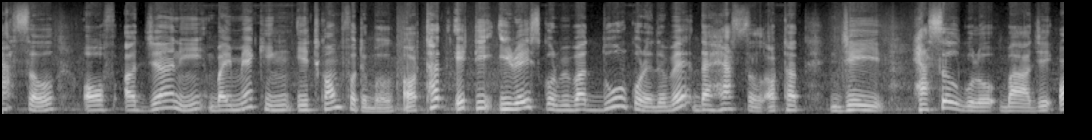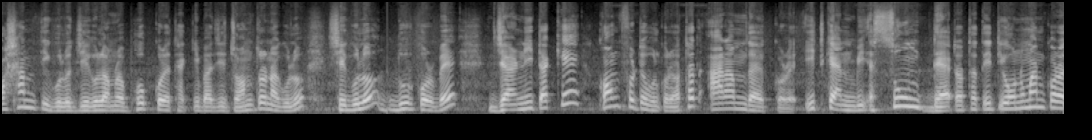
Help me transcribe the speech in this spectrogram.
hassle of a journey by making it comfortable অর্থাৎ এটি ইরেইজ করবে বা দূর করে দেবে দ্য হ্যাসেল অর্থাৎ যেই হ্যাসেলগুলো বা যে অশান্তিগুলো যেগুলো আমরা ভোগ করে থাকি বা যে যন্ত্রণাগুলো, সেগুলো দূর করবে, জার্নিটাকে কমফোর্টেবল করে, অর্থাৎ আরামদায়ক করে। It can be assume that অর্থাৎ এটি অনুমান করা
